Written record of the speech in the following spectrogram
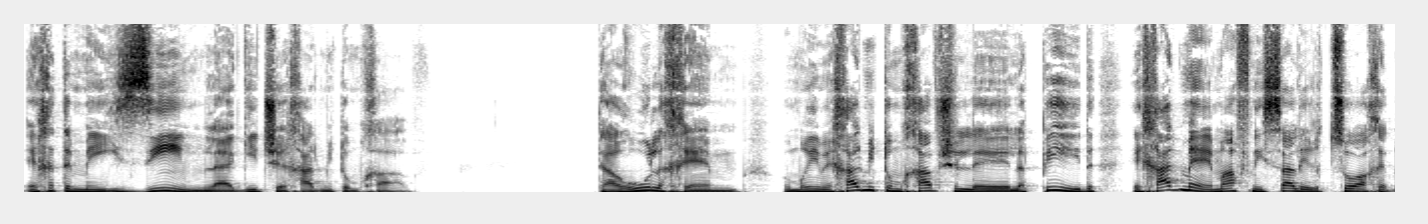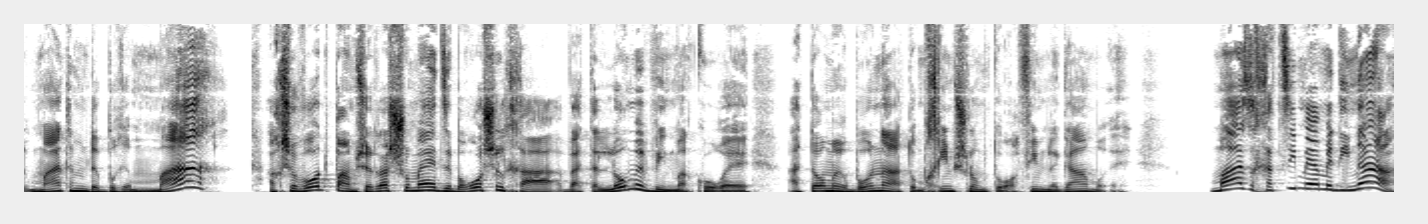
איך אתם מעיזים להגיד שאחד מתומכיו? תארו לכם, אומרים, אחד מתומכיו של אה, לפיד, אחד מהם אף ניסה לרצוח את... מה אתם מדברים? מה? עכשיו עוד פעם, כשאתה שומע את זה בראש שלך, ואתה לא מבין מה קורה, אתה אומר, בואנה, התומכים שלו מטורפים לגמרי. מה, זה חצי מהמדינה.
